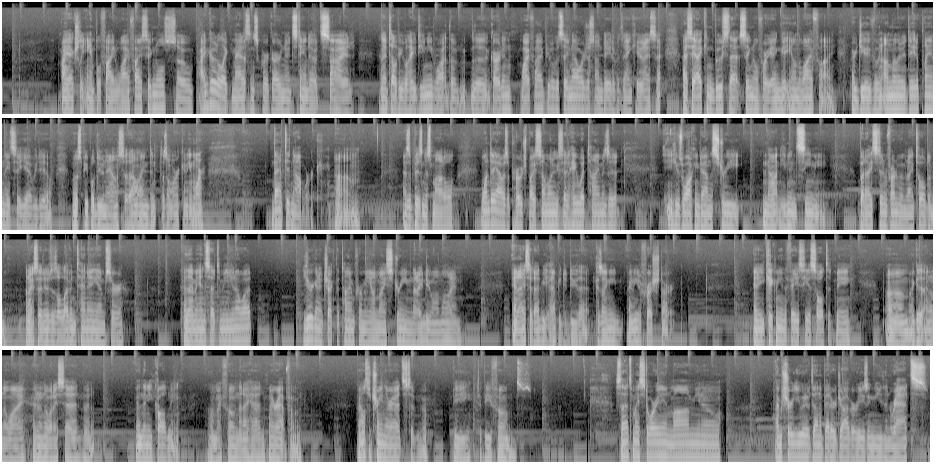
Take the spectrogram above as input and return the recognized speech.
I actually amplified Wi Fi signals. So I'd go to like Madison Square Garden, I'd stand outside and I'd tell people, "Hey, do you need the the garden Wi-Fi?" People would say, "No, we're just on data, but thank you." And I say, "I say I can boost that signal for you. I can get you on the Wi-Fi." Or do you have an unlimited data plan? They'd say, "Yeah, we do." Most people do now, so that line doesn't work anymore. That did not work um, as a business model. One day, I was approached by someone who said, "Hey, what time is it?" He was walking down the street. Not, he didn't see me but I stood in front of him and I told him, and I said, It is 11:10 a.m., sir. And that man said to me, You know what? You're going to check the time for me on my stream that I do online. And I said I'd be happy to do that because I need I need a fresh start. And he kicked me in the face. He assaulted me. Um, I get I don't know why. I don't know what I said, but and then he called me on my phone that I had, my rat phone. I also train the rats to be to be phones. So that's my story. And mom, you know, I'm sure you would have done a better job at raising me than rats.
